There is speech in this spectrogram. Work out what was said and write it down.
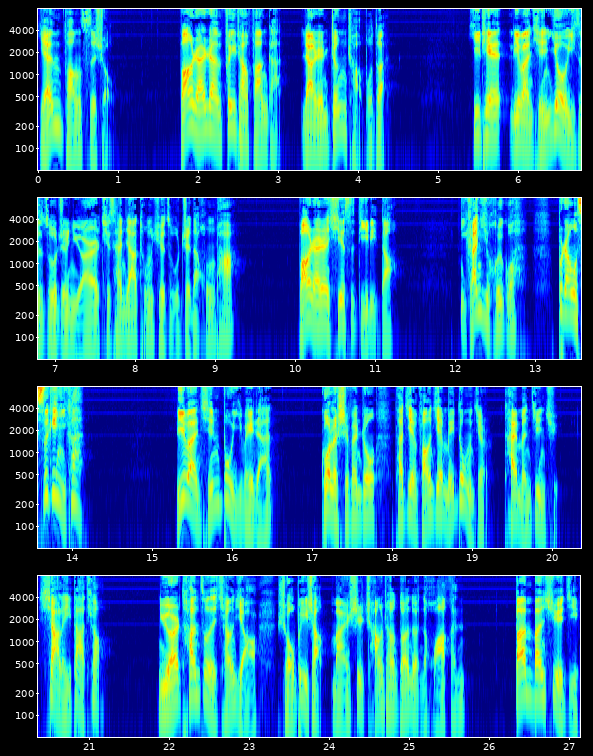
严防死守。王然然非常反感，两人争吵不断。一天，李婉琴又一次阻止女儿去参加同学组织的轰趴，王然然歇斯底里道。你赶紧回国，不然我死给你看！李婉琴不以为然。过了十分钟，她见房间没动静，开门进去，吓了一大跳。女儿瘫坐在墙角，手臂上满是长长短短的划痕，斑斑血迹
